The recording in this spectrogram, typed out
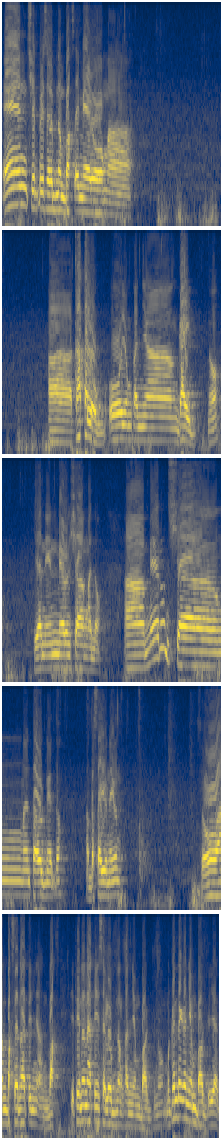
And, syempre, sa loob ng box ay merong ah, ah, catalog o yung kanyang guide, no? Yan, and meron siyang ano, ah, meron siyang, anong tawag nito? Ah, basta yun na yun. So, unboxan natin yan. Unbox. Titingnan natin sa loob ng kanyang bag, no? Maganda kanyang bag, yan.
